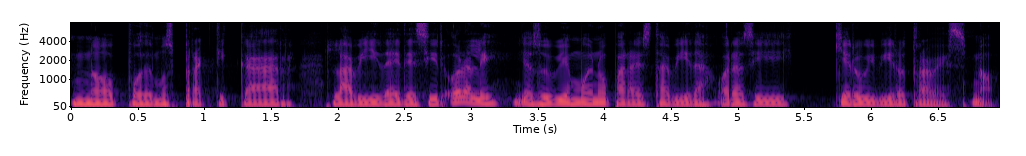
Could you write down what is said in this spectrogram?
No podemos practicar la vida y decir, órale, ya soy bien bueno para esta vida, ahora sí quiero vivir otra vez. No,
